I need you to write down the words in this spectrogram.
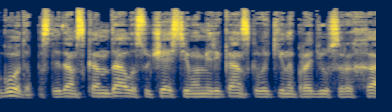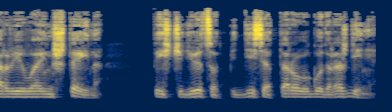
года по следам скандала с участием американского кинопродюсера Харви Вайнштейна 1952 года рождения.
